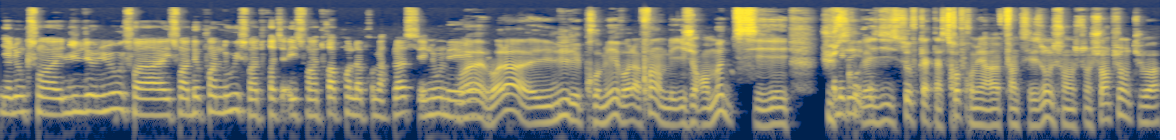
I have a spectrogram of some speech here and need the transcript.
Il y a Lyon qui sont à, Lille et Lyon, ils sont à, ils sont à deux points de nous, ils sont à trois, ils sont à trois points de la première place, et nous, on est. Ouais, voilà, Lille est premier, voilà, fin. Mais genre en mode, c'est. Tu Ça sais, vas-y, sauf catastrophe, première fin de saison, ils sont, champions, tu vois.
